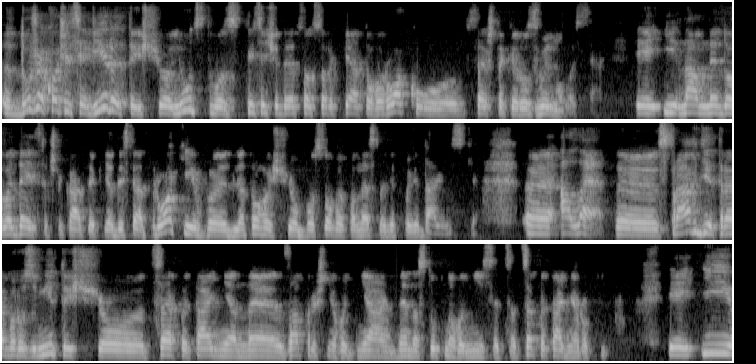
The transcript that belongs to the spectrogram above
дуже хочеться вірити, що людство з 1945 року все ж таки розвинулося, і, і нам не доведеться чекати 50 років для того, щоб особи понесли відповідальність. Е, але е, справді треба розуміти, що це питання не завтрашнього дня, не наступного місяця, це питання років. І, і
